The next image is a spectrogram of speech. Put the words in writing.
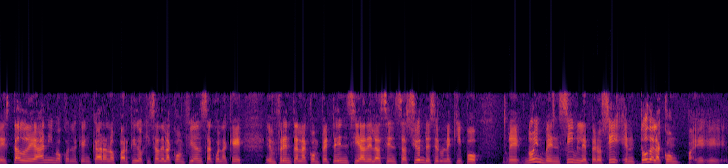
estado de ánimo con el que encaran los partidos, quizá de la confianza con la que enfrentan la competencia, de la sensación de ser un equipo eh, no invencible, pero sí en toda la eh, eh,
